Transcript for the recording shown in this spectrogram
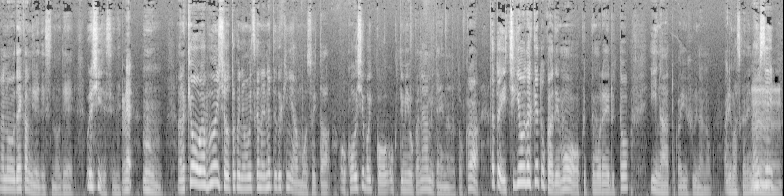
あの大歓迎ですので、嬉しいですよね。ね。うん。あの、今日は文章特に思いつかないなって時には、もうそういった、お、こういうしい棒1個送ってみようかな、みたいなのとか、あと1行だけとかでも送ってもらえるといいな、とかいう風なのありますかね。何せ、うん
